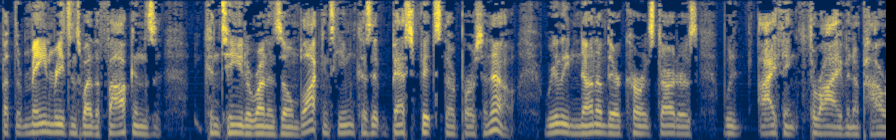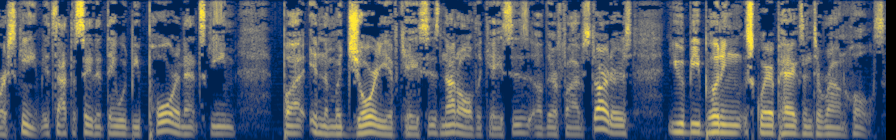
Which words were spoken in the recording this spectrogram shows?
But the main reasons why the Falcons continue to run a zone blocking scheme because it best fits their personnel. Really, none of their current starters would, I think, thrive in a power scheme. It's not to say that they would be poor in that scheme, but in the majority of cases, not all the cases of their five starters, you'd be putting square pegs into round holes.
